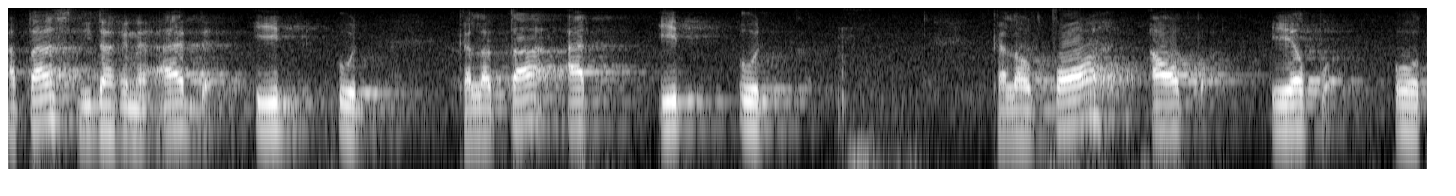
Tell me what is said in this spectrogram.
atas lidah kena ad id ud. Kalau ta ad id ud. Kalau ta out id ud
